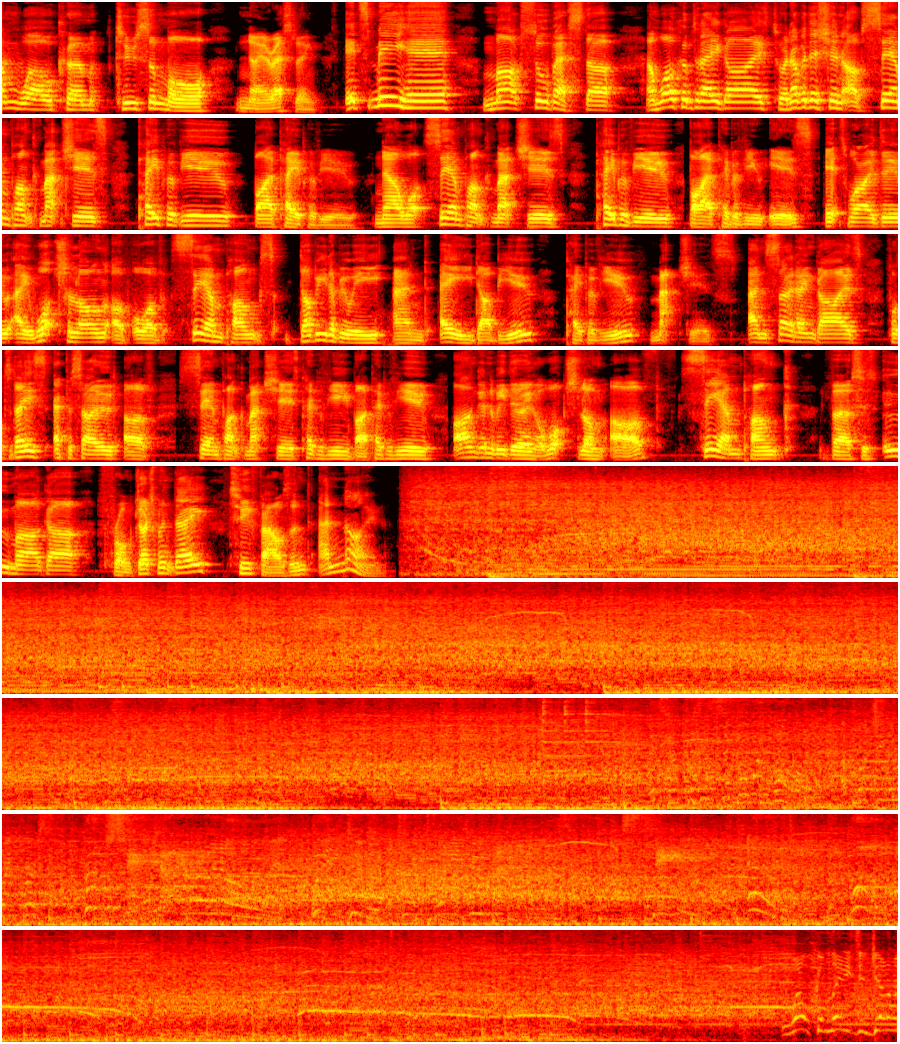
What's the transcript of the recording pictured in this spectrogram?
And welcome to some more Know Wrestling. It's me here, Mark Sylvester, and welcome today, guys, to another edition of CM Punk Matches Pay Per View by Pay Per View. Now, what CM Punk Matches Pay Per View by Pay Per View is, it's where I do a watch along of all of CM Punk's WWE and AEW pay per view matches. And so then, guys, for today's episode of CM Punk matches pay per view by pay per view, I'm going to be doing a watch long of CM Punk versus Umaga from Judgment Day 2009.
